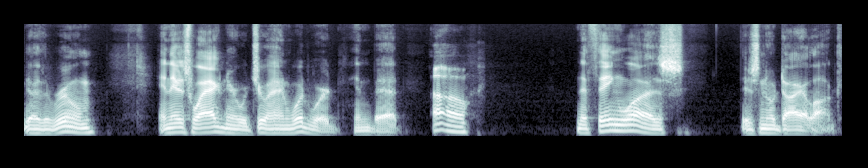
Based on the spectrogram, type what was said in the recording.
or the room, and there's Wagner with Joanne Woodward in bed. Uh oh. The thing was, there's no dialogue.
